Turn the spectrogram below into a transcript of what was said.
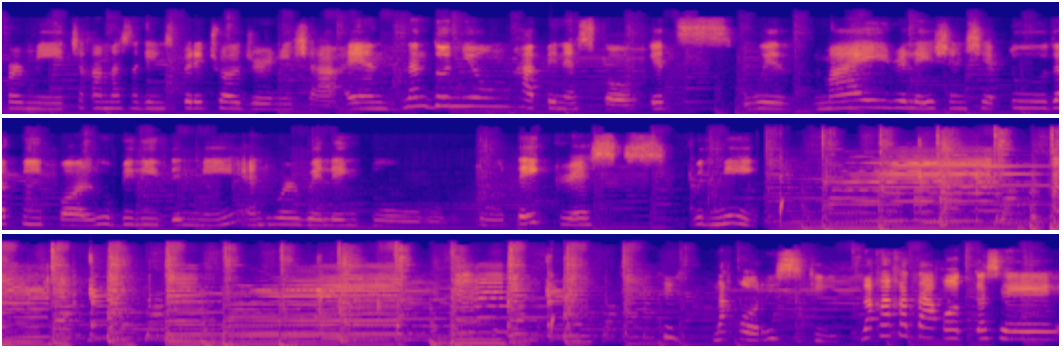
for me, tsaka mas naging spiritual journey siya. And nandun yung happiness ko. It's with my relationship to the people who believed in me and who are willing to to take risks with me. Nako, risky. Nakakatakot kasi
